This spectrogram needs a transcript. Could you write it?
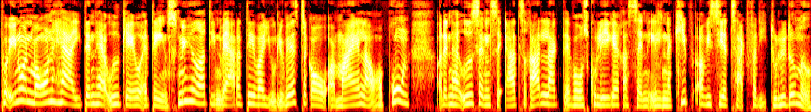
på endnu en morgen her i den her udgave af Dagens Nyheder. Din værter, det var Julie Vestergaard og mig, Laura Brun. Og den her udsendelse er tilrettelagt af vores kollega Rassan El Nakib, og vi siger tak, fordi du lyttede med.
